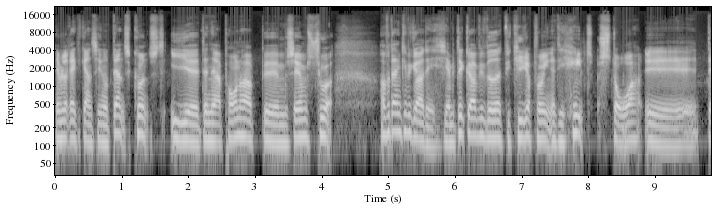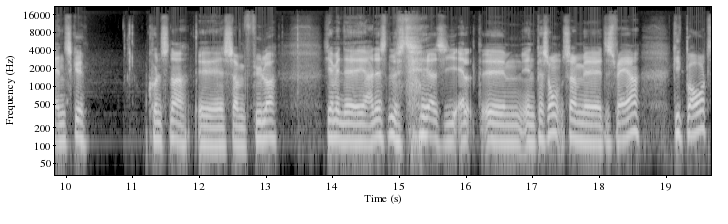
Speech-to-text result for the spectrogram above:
Jeg vil rigtig gerne se noget dansk kunst i øh, den her Pornhub øh, museumstur. Og hvordan kan vi gøre det? Jamen det gør vi ved, at vi kigger på en af de helt store øh, danske kunstnere, øh, som fylder Jamen, øh, jeg har næsten lyst til at sige alt. Øh, en person, som øh, desværre gik bort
